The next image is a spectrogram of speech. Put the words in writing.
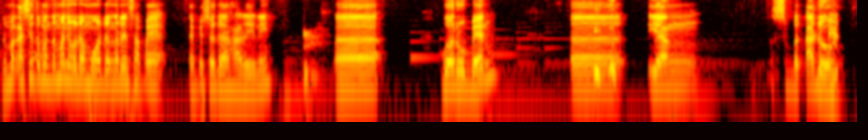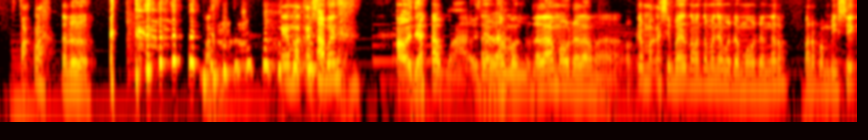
Terima kasih teman-teman yang udah mau dengerin sampai episode kali ini. Eh gua Ruben eh yang sebet aduh, fuck lah, tar dulu. Oke, makasih banyak. Oh, udah lama, udah Salah. lama. Udah lama, udah lama. Oke, makasih banyak teman-teman yang udah mau denger. Para pembisik,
